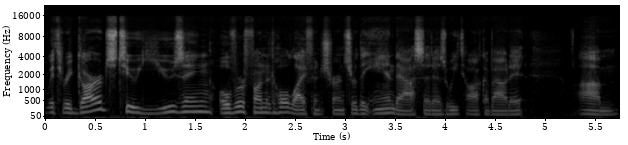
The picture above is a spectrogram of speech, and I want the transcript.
with regards to using overfunded whole life insurance or the and asset as we talk about it um,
